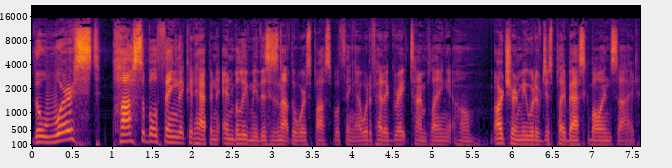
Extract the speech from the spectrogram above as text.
The worst possible thing that could happen, and believe me, this is not the worst possible thing. I would have had a great time playing at home. Archer and me would have just played basketball inside.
